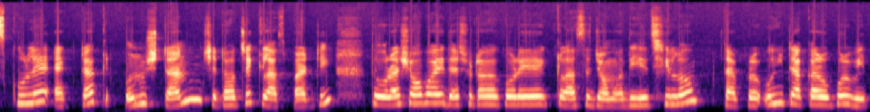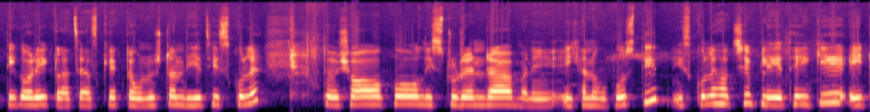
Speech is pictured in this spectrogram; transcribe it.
স্কুলে একটা অনুষ্ঠান, সেটা হচ্ছে ক্লাস পার্টি তো ওরা সবাই দেড়শো টাকা করে ক্লাসে জমা দিয়েছিল। তারপর ওই টাকার উপর ভিত্তি করে ক্লাসে আজকে একটা অনুষ্ঠান দিয়েছি স্কুলে। তো সকল স্টুডেন্টরা মানে এখানে উপস্থিত। স্কুলে হচ্ছে প্লে থেকে এইট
